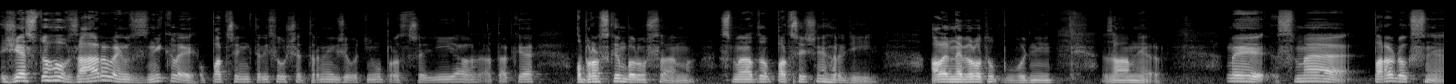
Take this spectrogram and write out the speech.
Že z toho zároveň vznikly opatření, které jsou šetrné k životnímu prostředí a, a také obrovským bonusem, jsme na to patřičně hrdí ale nebylo to původní záměr. My jsme paradoxně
